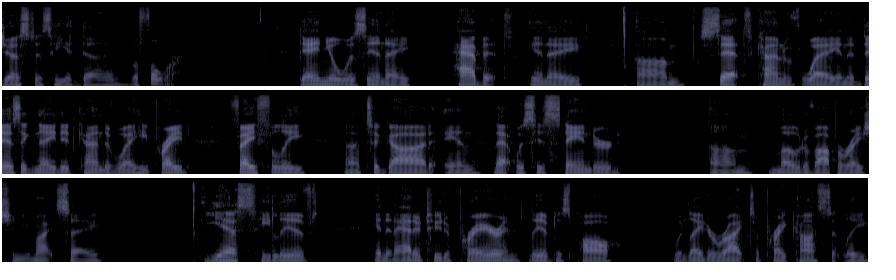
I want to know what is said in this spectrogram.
just as he had done before. Daniel was in a habit, in a um, set kind of way, in a designated kind of way. He prayed faithfully uh, to God, and that was his standard um, mode of operation, you might say. Yes, he lived in an attitude of prayer and lived as Paul would later write to pray constantly,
